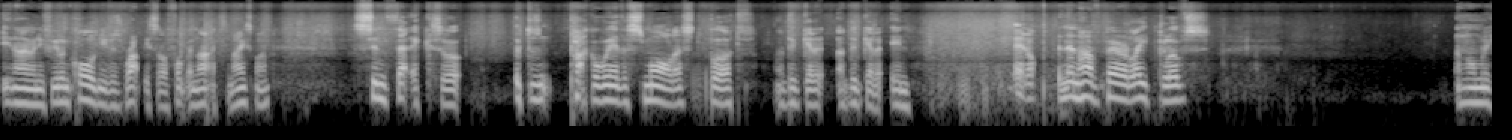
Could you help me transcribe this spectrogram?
you know when you're feeling cold, you just wrap yourself up in that. It's nice, man. Synthetic, so it doesn't pack away the smallest, but I did get it. I did get it in. And up, and then have a pair of light gloves. I normally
